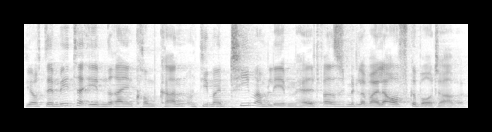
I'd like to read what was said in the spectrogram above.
die auf der Metaebene reinkommen kann und die mein Team am Leben hält, was ich mittlerweile aufgebaut habe.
